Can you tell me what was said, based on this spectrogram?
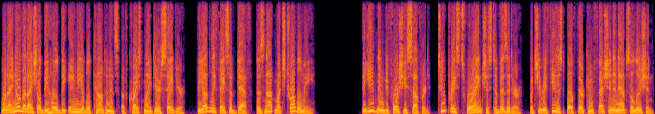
When I know that I shall behold the amiable countenance of Christ my dear Saviour, the ugly face of death does not much trouble me. The evening before she suffered, two priests were anxious to visit her, but she refused both their confession and absolution,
